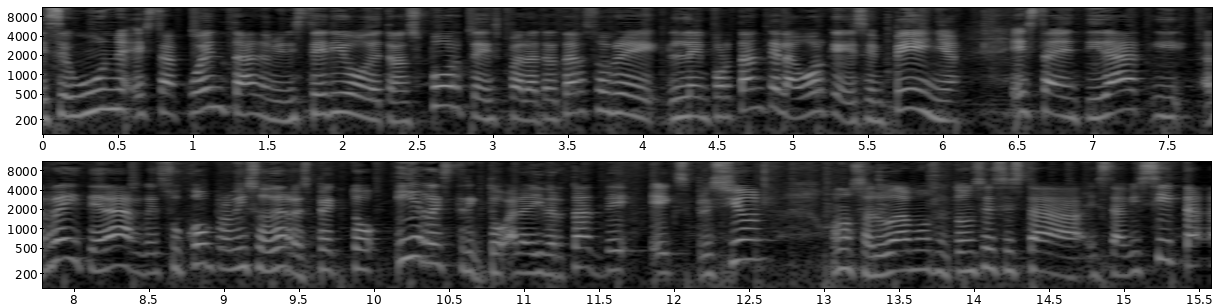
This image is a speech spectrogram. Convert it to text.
eh, según esta cuenta del Ministerio de Transportes, para tratar sobre la importante labor que desempeña esta entidad y reiterarle su compromiso de respeto irrestricto a la libertad de expresión. Bueno, saludamos entonces esta, esta visita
